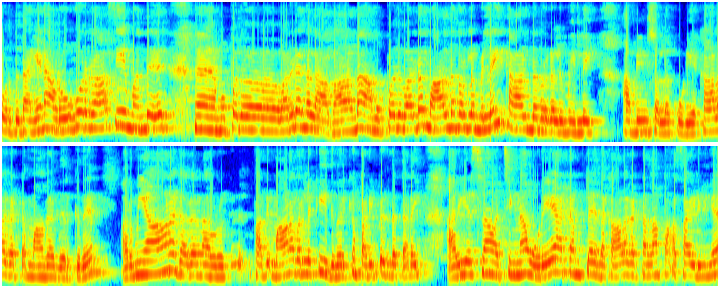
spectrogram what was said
பொறுத்து தான் ஏன்னா அவர் ஒவ்வொரு ராசியும் வந்து முப்பது வருடங்கள் ஆகும். ஆனால் முப்பது வருடம் வாழ்ந்தவர்களும் இல்லை தாழ்ந்தவர்களும் இல்லை அப்படின்னு சொல்லக்கூடிய காலகட்டமாக இது இருக்குது. அருமையான ககன அவர்கள் படி மாணவர்களுக்கு இது வரைக்கும் படிப்பு இருந்த தடை. அரியர்ஸ்லாம் வச்சிங்கன்னா ஒரே அட்டம்ப்டில் இந்த காலகட்டம்லாம் பாஸ் ஆகிடுவீங்க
